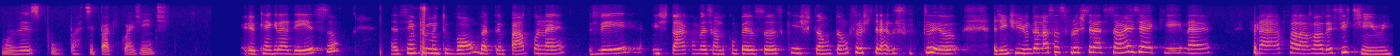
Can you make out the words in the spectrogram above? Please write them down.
uma vez por participar aqui com a gente. Eu que agradeço. É sempre muito bom bater papo, né? ver, estar conversando com pessoas que estão tão frustradas quanto eu. A gente junta nossas frustrações e é aqui, né, para falar mal desse time.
